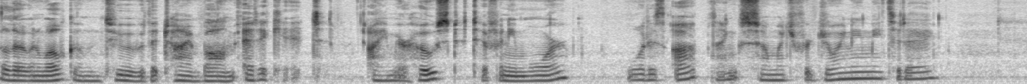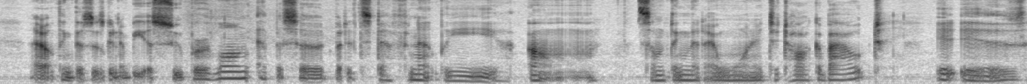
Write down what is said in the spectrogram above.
Hello and welcome to the Time Bomb Etiquette. I am your host, Tiffany Moore. What is up? Thanks so much for joining me today. I don't think this is going to be a super long episode, but it's definitely um, something that I wanted to talk about. It is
